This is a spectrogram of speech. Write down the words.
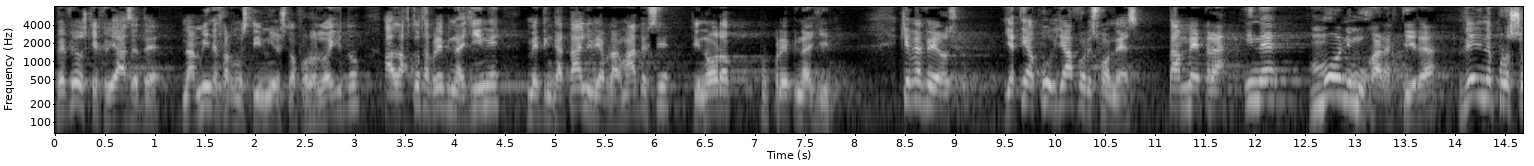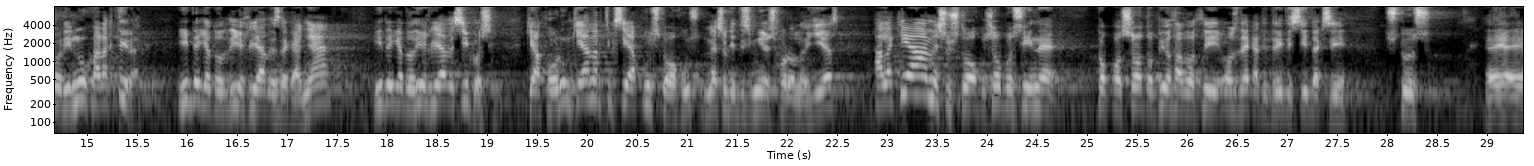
βεβαίως και χρειάζεται να μην εφαρμοστεί η μείωση του αφορολόγητου, αλλά αυτό θα πρέπει να γίνει με την κατάλληλη διαπραγμάτευση την ώρα που πρέπει να γίνει. Και βεβαίως, γιατί ακούω διάφορες φωνές, τα μέτρα είναι μόνιμου χαρακτήρα, δεν είναι προσωρινού χαρακτήρα. Είτε για το 2019, είτε για το 2020. Και αφορούν και αναπτυξιακούς στόχους μέσω και της μείωσης φορολογίας, αλλά και άμεσους στόχους όπως είναι το ποσό το οποίο θα δοθεί ως 13η σύνταξη στους ε,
